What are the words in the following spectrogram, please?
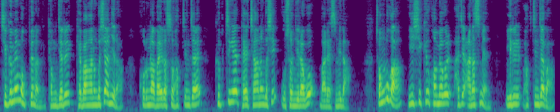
지금의 목표는 경제를 개방하는 것이 아니라 코로나 바이러스 확진자의 급증에 대처하는 것이 우선이라고 말했습니다. 정부가 ECQ 검역을 하지 않았으면 1일 확진자가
